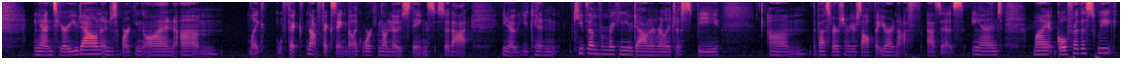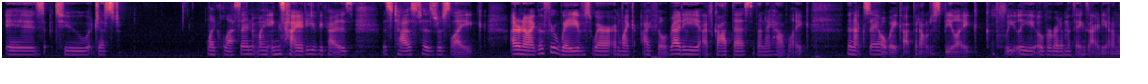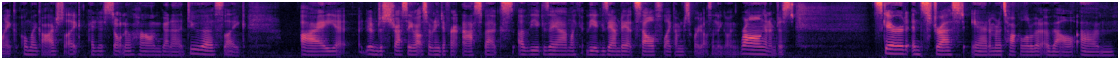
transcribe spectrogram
and tear you down and just working on um, like fix not fixing but like working on those things so that you know you can keep them from breaking you down and really just be um, the best version of yourself, but you're enough as is. And my goal for this week is to just like lessen my anxiety because this test has just like I don't know, I go through waves where I'm like I feel ready, I've got this, and then I have like the next day I'll wake up and I'll just be like completely overridden with anxiety and I'm like, "Oh my gosh, like I just don't know how I'm to do this." Like I am just stressing about so many different aspects of the exam, like the exam day itself. Like, I'm just worried about something going wrong, and I'm just scared and stressed. And I'm going to talk a little bit about um,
